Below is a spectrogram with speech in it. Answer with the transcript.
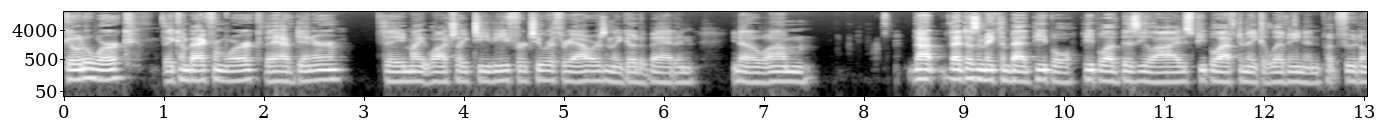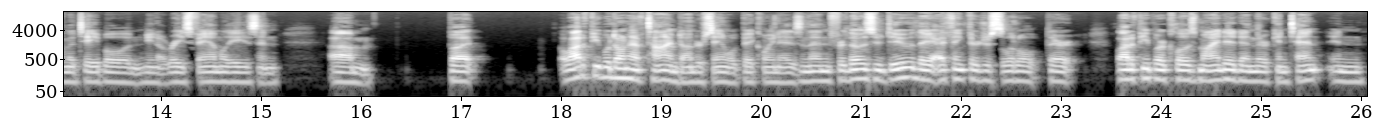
go to work, they come back from work, they have dinner, they might watch like TV for two or three hours, and they go to bed. And you know, um, not that doesn't make them bad people. People have busy lives. People have to make a living and put food on the table, and you know, raise families. And um, but a lot of people don't have time to understand what Bitcoin is. And then for those who do, they I think they're just a little they're a lot of people are closed minded and they're content in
